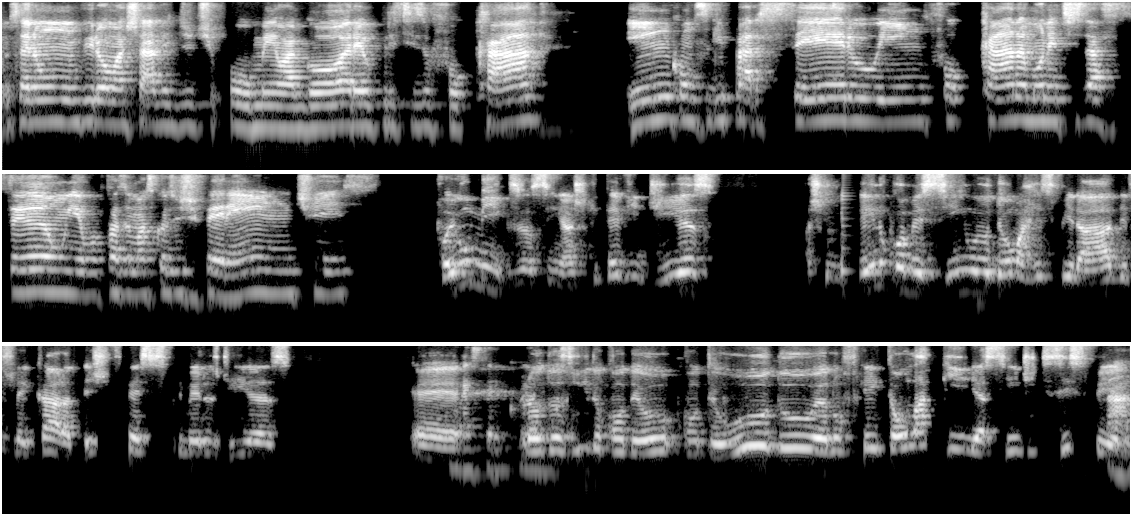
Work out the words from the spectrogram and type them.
você não virou uma chave de tipo, meu, agora eu preciso focar em conseguir parceiro, em focar na monetização e eu vou fazer umas coisas diferentes? Foi um mix, assim, acho que teve dias, acho que bem no comecinho eu dei uma respirada e falei, cara, deixa eu ficar esses primeiros dias é, produzindo conteúdo, eu não fiquei tão na pilha, assim, de desespero, ah.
